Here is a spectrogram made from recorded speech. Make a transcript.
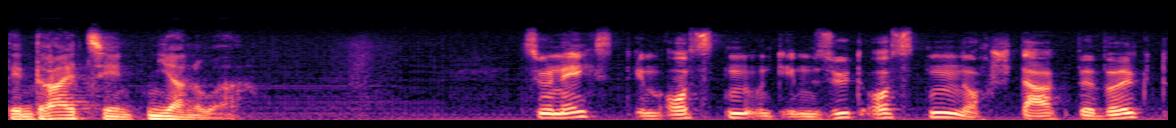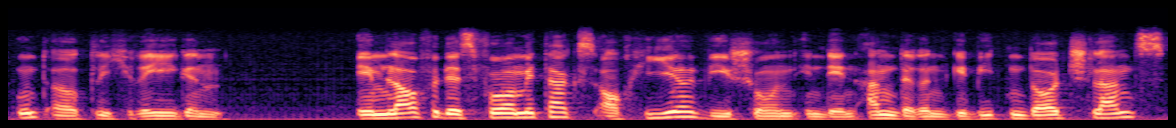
den 13. Januar. Zunächst im Osten und im Südosten noch stark bewölkt und örtlich Regen. Im Laufe des Vormittags auch hier, wie schon in den anderen Gebieten Deutschlands,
